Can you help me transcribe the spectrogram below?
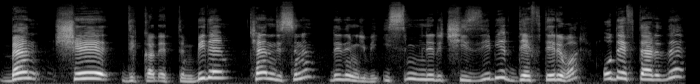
ben şeye dikkat ettim. Bir de kendisinin dediğim gibi isimleri çizdiği bir defteri var. O defterde de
